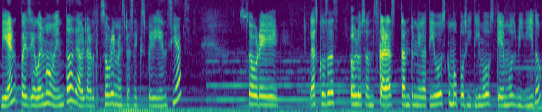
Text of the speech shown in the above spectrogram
Bien, pues llegó el momento de hablar sobre nuestras experiencias, sobre las cosas o los samskaras tanto negativos como positivos que hemos vivido.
